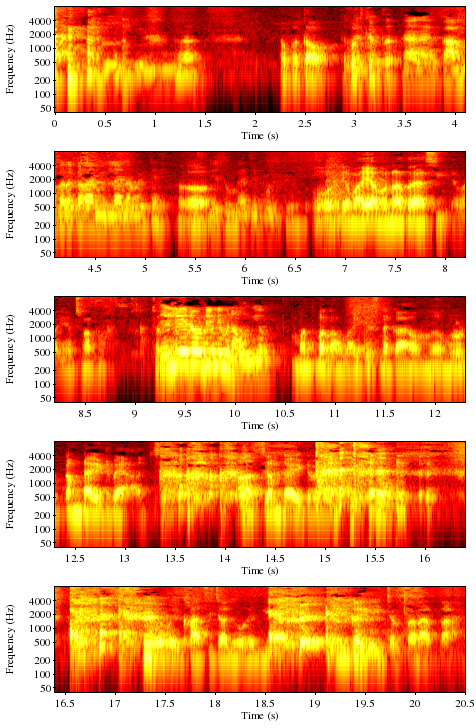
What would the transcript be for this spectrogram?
है? हाँ, अब बताओ खुद तो कितना काम करा करा मिल रहा है ना बेटे? हाँ। ये तुम ऐसे बोलते हो। और क्या भाई अपना तो ऐसी है भाई अपना तो चलता तेरे लिए रोटी नहीं बनाऊँगी अब। मत बनाओ भाई किसने कहा हम हम डाइट पे आज आज से हम डाइट पे तो वही खांसी चालू हो इनकी। इनका यही चलता रहता है।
